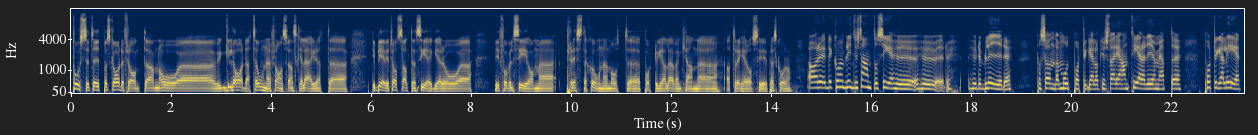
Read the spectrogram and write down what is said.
positivt på skadefronten och uh, glada toner från svenska lägret. det blev ju trots allt en seger och vi får väl se om eh, prestationen mot eh, Portugal även kan eh, attrahera oss i presskåren. Ja, det, det, kommer bli intressant att se hur, hur, hur det blir på söndag mot Portugal och hur Sverige hanterar det i och med att eh, Portugal är ett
